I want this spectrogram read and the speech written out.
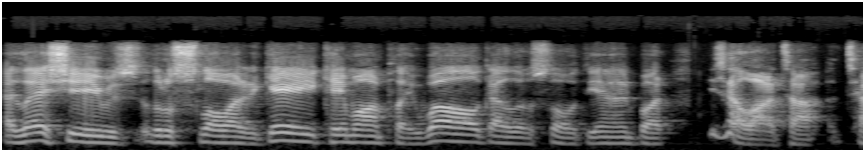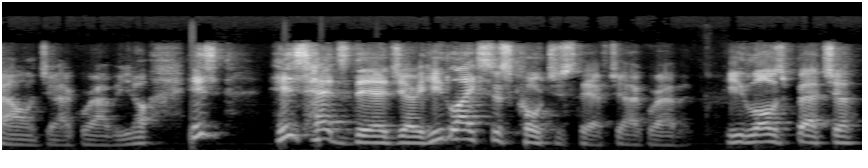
And last year he was a little slow out of the gate, came on, played well, got a little slow at the end, but he's got a lot of ta- talent, Jack Rabbit. You know, his his head's there, Jerry. He likes his coaching staff, Jack Rabbit. He loves Bettcher.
